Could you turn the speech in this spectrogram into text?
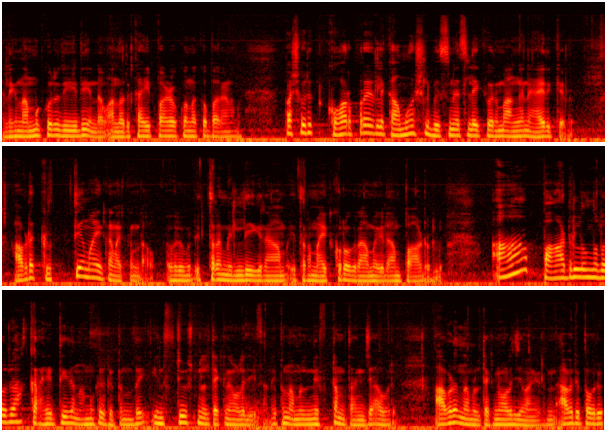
അല്ലെങ്കിൽ നമുക്കൊരു രീതി ഉണ്ടാവും. അന്നൊരു കൈപ്പഴക്കം എന്നൊക്കെ പറയണം. പക്ഷേ ഒരു കോർപ്പറേറ്റിൽ കമേഴ്ഷ്യൽ ബിസിനസ്സിലേക്ക് വരുമ്പോൾ അങ്ങനെ ആയിരിക്കരുത്. അവിടെ കൃത്യമായി കണക്കുണ്ടാവും. ഒരു ഇത്ര മില്ലിഗ്രാം ഇത്ര മൈക്രോഗ്രാം ഇടാൻ പാടുള്ളൂ. ആ പാടുള്ളൂ ഒരു ആ ക്രൈറ്റീരിയ നമുക്ക് കിട്ടുന്നത് ഇൻസ്റ്റിറ്റ്യൂഷണൽ ടെക്നോളജീസാണ് ഇപ്പോൾ നമ്മൾ നിഫ്റ്റം തഞ്ചാവൂർ അവിടെ നമ്മൾ ടെക്നോളജി വാങ്ങിയിട്ടുണ്ട്. അവരിപ്പോൾ ഒരു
